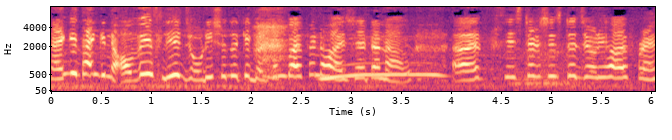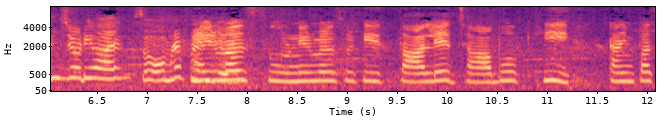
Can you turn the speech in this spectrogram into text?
Thank you thank you obviously জোড়ি শুধু কি গার্লফ্রেন্ড বয়ফ্রেন্ড হয় সেটা না। সিস্টার সিস্টার জোড়ি হয় ফ্রেন্ডস জোড়ি হয় সো আমরা ফ্রেন্ড নির্মল সুর নির্মল সুর কি তাহলে যাব কি? টাইম পাস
